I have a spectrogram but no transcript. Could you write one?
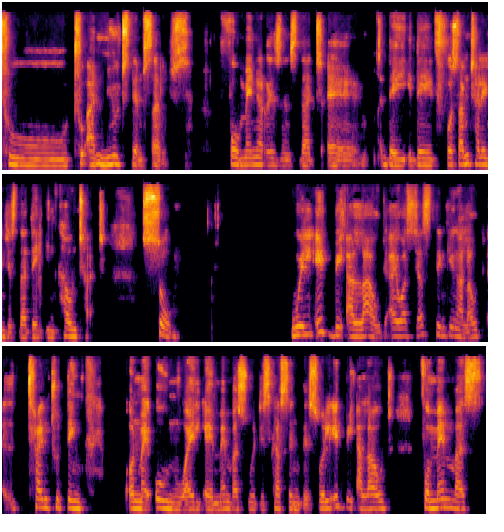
to, to unmute themselves for many reasons that uh, they, they, for some challenges that they encountered. So will it be allowed? I was just thinking aloud, trying to think on my own while uh, members were discussing this. Will it be allowed for members,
